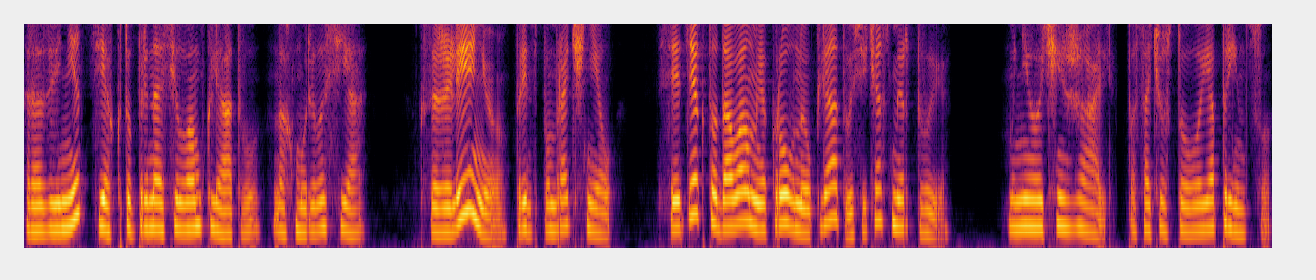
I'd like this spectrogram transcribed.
«Разве нет тех, кто приносил вам клятву?» — нахмурилась я. «К сожалению», — принц помрачнел, — «все те, кто давал мне кровную клятву, сейчас мертвы». «Мне очень жаль», — посочувствовала я принцу.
